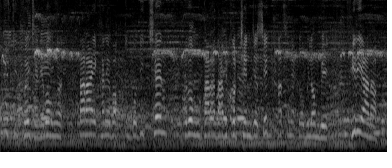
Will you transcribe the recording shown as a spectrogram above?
উপস্থিত হয়েছেন এবং তারা এখানে বক্তব্য দিচ্ছেন এবং তারা দাবি করছেন যে শেখ হাসিনাকে অবিলম্বে ফিরিয়ে আনা হোক।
